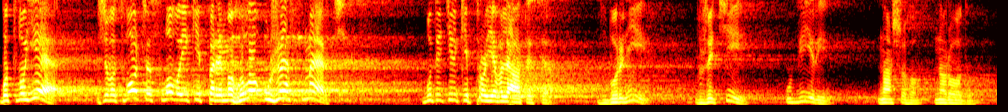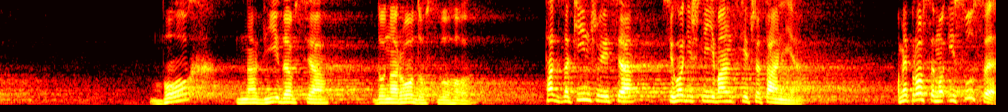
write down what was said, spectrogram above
Бо Твоє животворче слово, яке перемогло уже смерть, буде тільки проявлятися в борні, в житті, у вірі нашого народу. Бог навідався до народу свого. Так закінчується сьогоднішнє євангельське читання. А ми просимо Ісусе,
